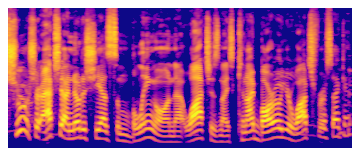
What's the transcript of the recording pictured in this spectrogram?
Sure, sure. Actually, I noticed she has some bling on. That watch is nice. Can I borrow your watch for a second?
